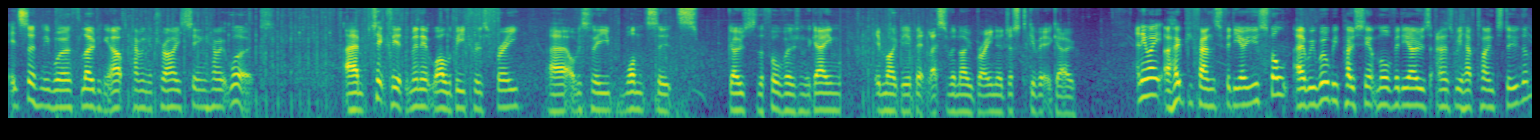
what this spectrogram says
it's certainly worth loading it up, having a try, seeing how it works. Um, particularly at the minute while the beta is free. Uh, obviously, once it goes to the full version of the game, it might be a bit less of a no-brainer just to give it a go. Anyway, I hope you found this video useful. Uh, we will be posting up more videos as we have time to do them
